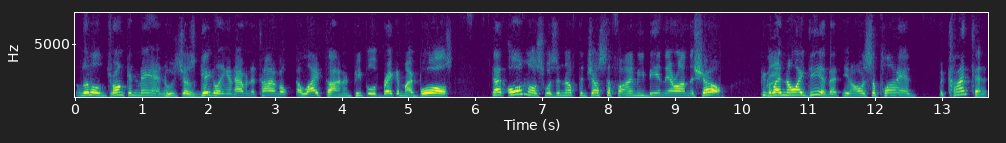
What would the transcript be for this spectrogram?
little drunken man who's just giggling and having the time of a, a lifetime, and people are breaking my balls that almost was enough to justify me being there on the show. People right. had no idea that, you know, I was supplying the content.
